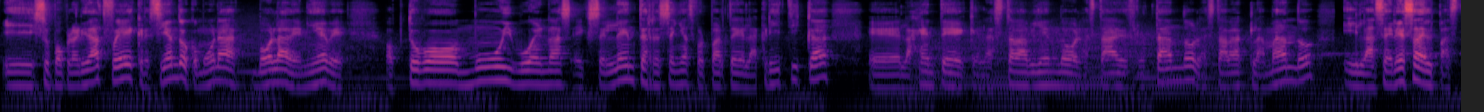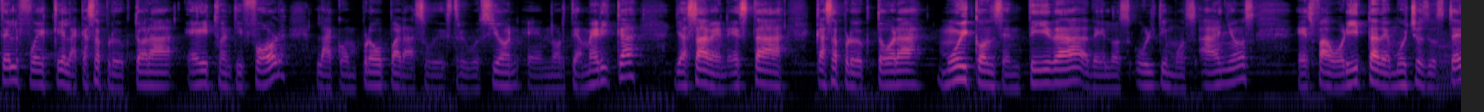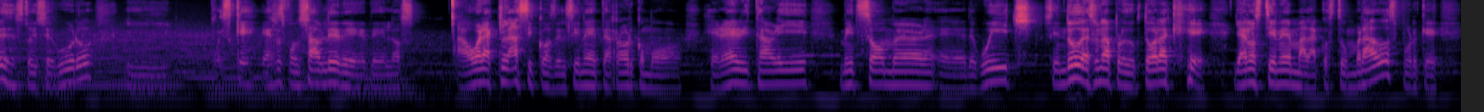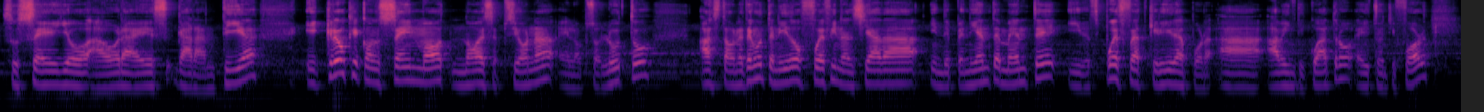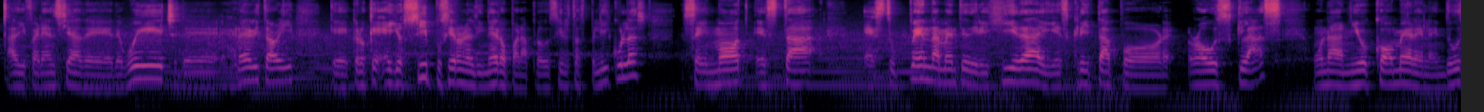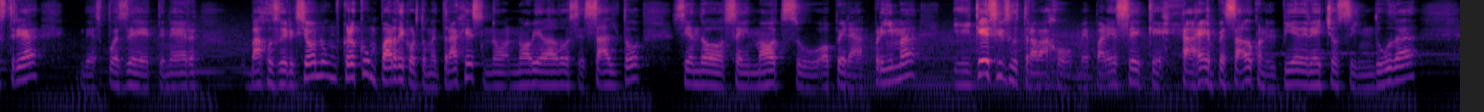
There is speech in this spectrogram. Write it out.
y su popularidad fue creciendo como una bola de nieve. Obtuvo muy buenas, excelentes reseñas por parte de la crítica. Eh, la gente que la estaba viendo la estaba disfrutando, la estaba aclamando. Y la cereza del pastel fue que la casa productora A24 la compró para su distribución en Norteamérica. Ya saben, esta casa productora muy consentida de los últimos años es favorita de muchos de ustedes, estoy seguro. Y pues que es responsable de, los ahora clásicos del cine de terror como Hereditary, Midsommar, eh, The Witch. Sin duda es una productora que ya nos tiene mal acostumbrados porque su sello ahora es garantía. Y creo que con Saint Maud no decepciona en lo absoluto hasta donde tengo entendido, fue financiada independientemente y después fue adquirida por A 24 A24, a diferencia de The Witch, de Hereditary, que creo que ellos sí pusieron el dinero para producir estas películas. Saint Maud está estupendamente dirigida y escrita por Rose Glass, una newcomer en la industria, después de tener bajo su dirección, creo que un par de cortometrajes, no, no había dado ese salto, siendo Saint Maud su ópera prima. Y qué decir su trabajo, me parece que ha empezado con el pie derecho sin duda,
